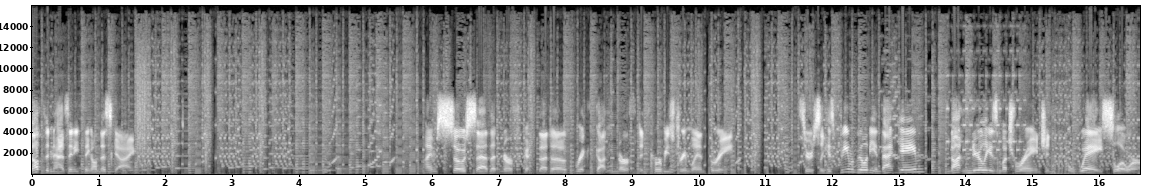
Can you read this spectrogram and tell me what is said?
Nothing has anything on this guy. I am so sad that Nerf that uh, Rick got nerfed in Kirby's Dream Land 3. Seriously, his beam ability in that game, not nearly as much range and way slower.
